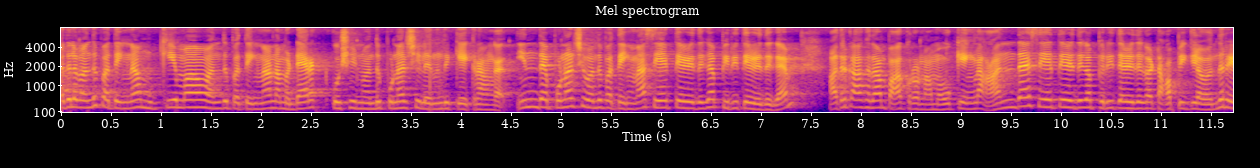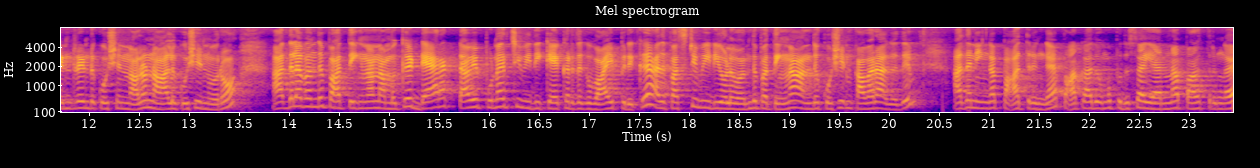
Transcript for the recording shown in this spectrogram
அதில் வந்து பார்த்திங்கன்னா முக்கியமாக வந்து பார்த்திங்கன்னா நம்ம டைரக்ட் கொஷின் வந்து புணர்ச்சியிலேருந்து கேட்குறாங்க. இந்த புணர்ச்சி வந்து பார்த்திங்கன்னா சேர்த்து எழுதுக பிரித்து எழுதுக. அதற்காக தான் பார்க்குறோம் நம்ம ஓகேங்களா அந்த சேர்த்து எழுதுக பிரித்து எழுதுக டாப்பிக்கில் வந்து ரெண்டு ரெண்டு கொஷின்னாலும் நாலு கொஷின் வரும். அதில் வந்து பார்த்திங்கன்னா நமக்கு டேரெக்டாகவே புணர்ச்சி விதி கேட்குறதுக்கு வாய்ப்பு இருக்குது அது ஃபஸ்ட்டு வீடியோவில் வந்து பார்த்திங்கன்னா அந்த கொஷின் கவர் ஆகுது. அதை நீங்கள் பார்த்துருங்க. பார்க்காதவங்க புதுசாக யாருன்னா பார்த்துருங்க.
